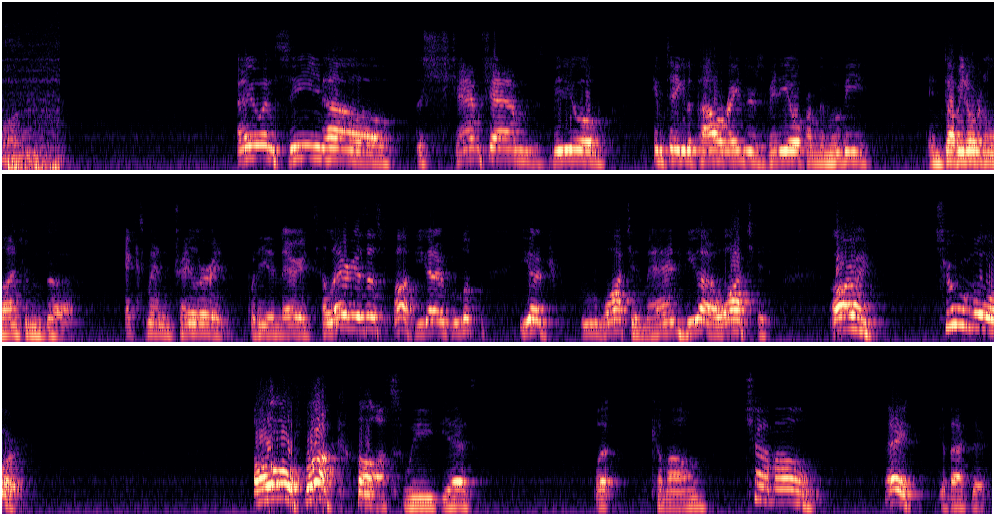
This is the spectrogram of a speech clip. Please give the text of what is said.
one. Anyone seen how the Sham Shams video of him taking the Power Rangers video from the movie and dubbing over the lines from the X Men trailer and putting it in there? It's hilarious as fuck. You gotta look, you gotta watch it, man. You gotta watch it. Alright, two more. Oh, fuck! Oh, sweet, yes. What? Come on. Come on. Hey, get back there.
